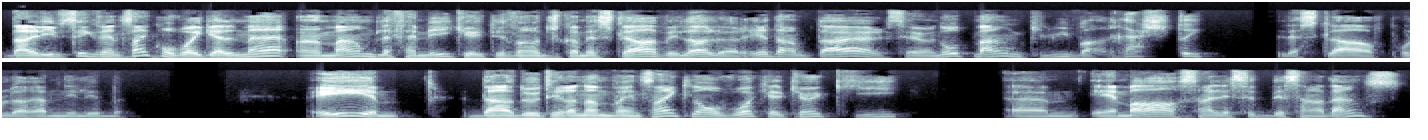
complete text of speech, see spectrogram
Dans Lévitique 25, on voit également un membre de la famille qui a été vendu comme esclave, et là, le rédempteur, c'est un autre membre qui, lui, va racheter l'esclave pour le ramener libre. Et dans Deutéronome 25, là, on voit quelqu'un qui euh, est mort sans laisser de descendance.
